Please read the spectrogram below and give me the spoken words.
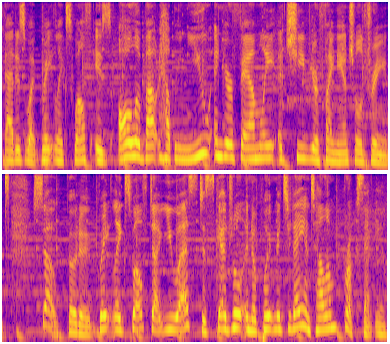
That is what Great Lakes Wealth is all about, helping you and your family achieve your financial dreams. So go to greatlakeswealth.us to schedule an appointment today and tell them Brooke sent you.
